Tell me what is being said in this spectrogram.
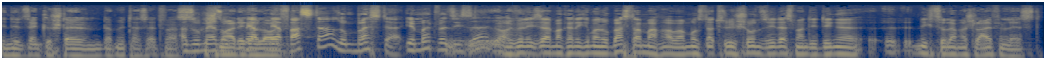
in den Senkel stellen, damit das etwas Also mehr so mehr, mehr läuft. Basta, so ein Basta. Ihr macht, was ich sage. ja, ich will nicht sagen, man kann nicht immer nur Basta machen, aber man muss natürlich schon sehen, dass man die Dinge äh, nicht so lange schleifen lässt.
